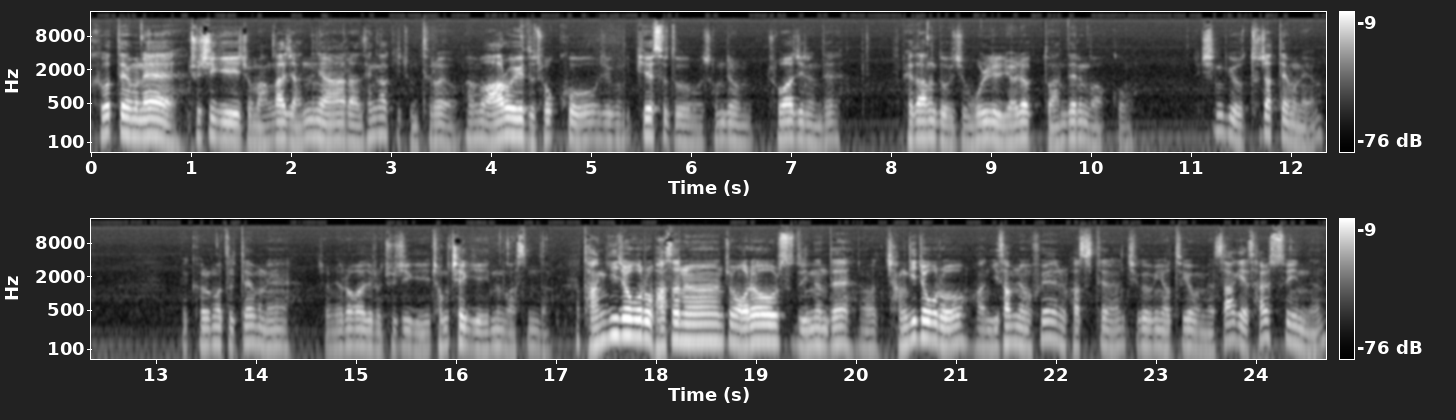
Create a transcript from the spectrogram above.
그것 때문에 주식이 좀 안 가지 않느냐라는 생각이 좀 들어요. 아, 뭐 ROE도 좋고 지금 EPS도 점점 좋아지는데 배당도 지금 올릴 여력도 안 되는 것 같고 신규 투자 때문에요. 네, 그런 것들 때문에 좀 여러 가지로 주식이 정체기에 있는 것 같습니다. 단기적으로 봐서는 좀 어려울 수도 있는데 어, 장기적으로 한 2, 3년 후에를 봤을 때는 지금이 어떻게 보면 싸게 살 수 있는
